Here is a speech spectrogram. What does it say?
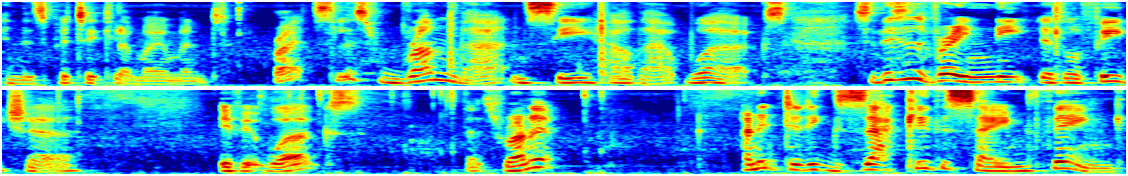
in this particular moment. Right, so let's run that and see how that works. So this is a very neat little feature. If it works, let's run it. And it did exactly the same thing.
